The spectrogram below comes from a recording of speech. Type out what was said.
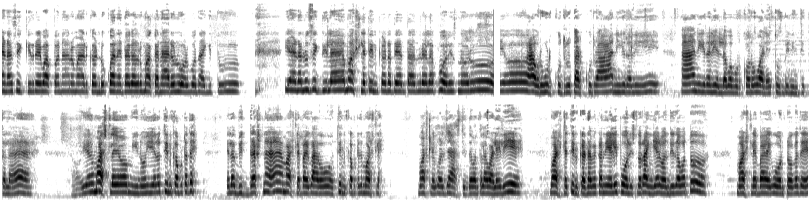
ಎಣ ಸಿಕ್ಕಿದ್ರೆ ಅಪ್ಪನಾರು ಮಾಡ್ಕೊಂಡು ಕೊನೆದಾಗಾದ್ರು ಮಕನಾರು ನೋಡ್ಬೋದಾಗಿತ್ತು. ಎಣನೂ ಸಿಗ್ದಿಲ್ಲ, ಮಸ್ಲೆ ತಿನ್ಕೊಂಡದೆ ಅಂತ ಅಂದ್ರಲ್ಲ ಪೊಲೀಸ್ನವರು. ಅಯ್ಯೋ, ಅವ್ರು ಹುಡ್ಕಿದ್ರು ತಡ್ಕಿದ್ರು ಆ ನೀರಲ್ಲಿ. ಆ ನೀರಲ್ಲಿ ಎಲ್ಲವ ಹುಡ್ಕೋರು ಒಳೆ ತುಂಬಿ ನಿಂತಿತ್ತಲ್ಲ. ಏನು ಮಸ್ಲೆಯೋ ಮೀನು ಏನೋ ತಿನ್ಕೊಬಿಟ್ಟದೆ. ಎಲ್ಲ ಬಿದ್ದಷ್ಟನ ಮಸ್ಲೆ ಬಾಯಿಗೆ ತಿನ್ಕೊಬಿಟ್ಟದೆ ಮಸ್ಲೆ. ಮಸ್ಲೆಗಳು ಜಾಸ್ತಿ ಇದ್ದಾವಂತಲ್ಲ ಒಳೇಲಿ. ಮಸ್ಲೆ ತಿನ್ಕೊಂಡಬೇಕಂತ ಹೇಳಿ ಪೊಲೀಸ್ನವ್ರು ಹಂಗೆ ಬಂದಿದ್ದಾವತ್ತು ಮಸ್ಲೆ ಬಾಯಿಗೆ ಹೊಂಟೋಗದೆ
